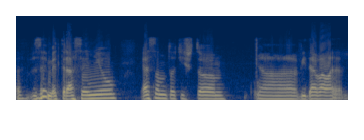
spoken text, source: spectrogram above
zemetraseniu. Ja som totiž to uh, vydávala 10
